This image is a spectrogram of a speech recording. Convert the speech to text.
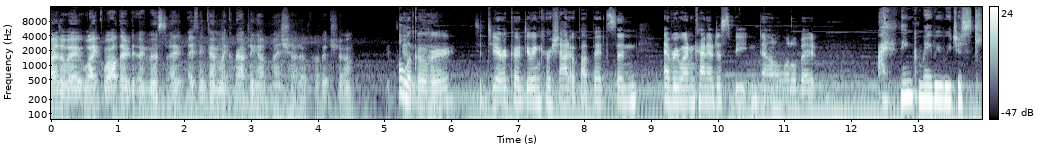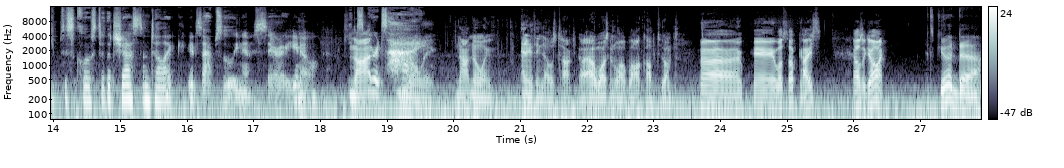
By the way, like while they're doing this, I, I think I'm like wrapping up my shadow puppet show. It's I'll look over to Jericho doing her shadow puppets and everyone kind of just beaten down a little bit. I think maybe we just keep this close to the chest until like it's absolutely necessary, you know. Not spirits high. knowing, not knowing anything that was talked about. I was gonna walk, walk up to him. Uh, hey, what's up, guys? How's it going? It's good. Uh,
